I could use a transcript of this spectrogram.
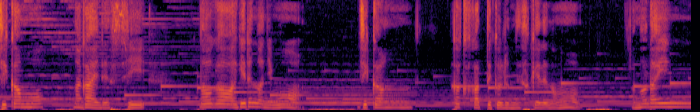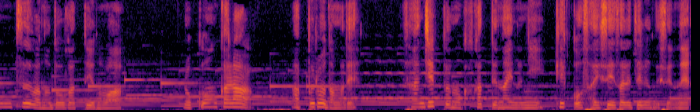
時間も長いですし動画を上げるのにも時間がかかってくるんですけれどもあの LINE 通話の動画っていうのは録音からアップロードまで30分もかかってないのに結構再生されてるんですよね。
